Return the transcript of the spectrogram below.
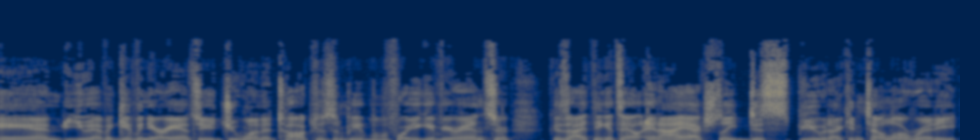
And you haven't given your answer. Do you want to talk to some people before you give your answer? Because I think it's Al, and I actually dispute. I can tell already.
